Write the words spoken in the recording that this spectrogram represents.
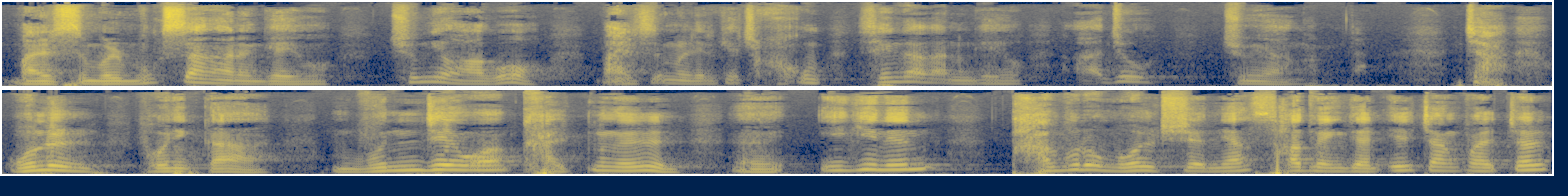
말씀을 묵상하는 게요 중요하고 말씀을 이렇게 조금 생각하는 게요 아주 중요한 겁니다. 자, 오늘 보니까 문제와 갈등을 어, 이기는 답으로 뭘 주셨냐? 사도행전 1장 8절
